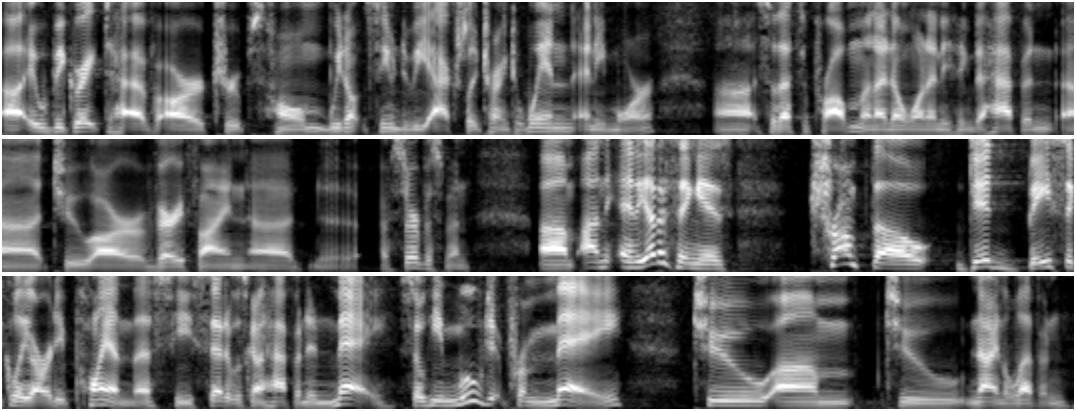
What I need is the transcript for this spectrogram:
uh, it would be great to have our troops home. We don't seem to be actually trying to win anymore, uh, so that's a problem, and I don't want anything to happen uh, to our very fine uh, uh, servicemen. Um, the, and the other thing is. Trump, though, did basically already plan this. He said it was going to happen in May. So he moved it from May to um, to 9/11.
